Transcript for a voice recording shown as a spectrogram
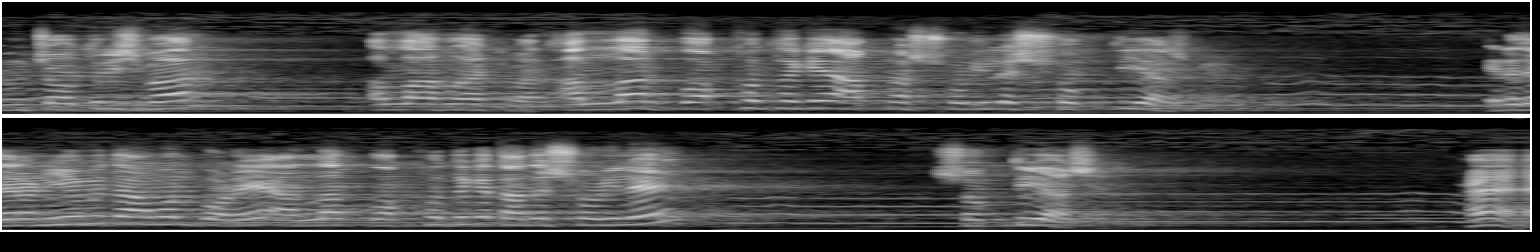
এবং চৌত্রিশ বার আল্লাহ একবার আল্লাহর পক্ষ থেকে আপনার শরীরে শক্তি আসবে। এটা যারা নিয়মিত আমল করে, আল্লাহর পক্ষ থেকে তাদের শরীরে শক্তি আসে। হ্যাঁ?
